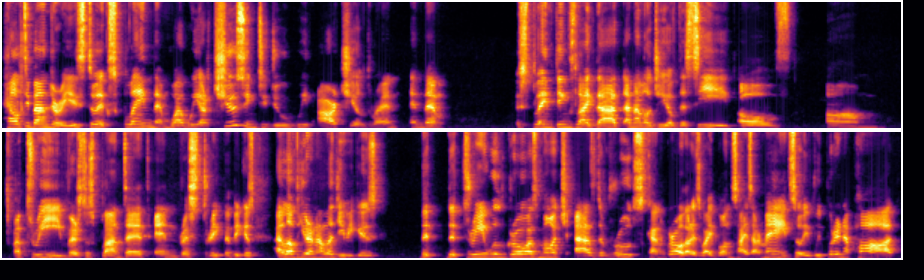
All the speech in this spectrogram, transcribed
healthy boundaries to explain them what we are choosing to do with our children and then explain things like that analogy of the seed of um, a tree versus planted and restricted because i love your analogy because the, the tree will grow as much as the roots can grow. That is why bonsais are made. So if we put in a pot,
